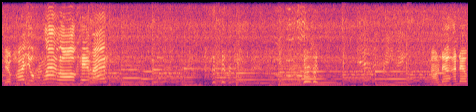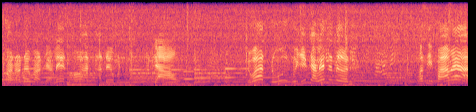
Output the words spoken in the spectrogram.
เดี๋ยวพ่ออยู่ข้างล่างรอโอเคไหม เอาเดิมอันเดิมก่อนอันเดิมก่อนอยากเล่นเพราะอันอันเดิมมันมันยาว หรือว่าหนูหนูยิ้มอยากเล่นอันเนินเอาสีฟ้าไหมอะ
